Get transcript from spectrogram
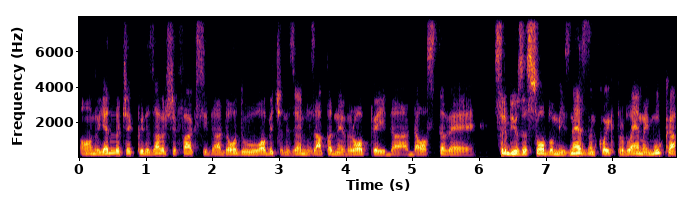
ono, jedno čekaju da završe faks i da, da odu u obećane zemlje zapadne Evrope i da, da ostave Srbiju za sobom iz ne znam kojih problema i muka.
